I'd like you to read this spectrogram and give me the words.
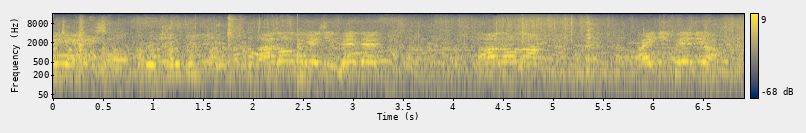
うじゃないですか。これ軽く一杯。軽く。はい、2 0円では。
